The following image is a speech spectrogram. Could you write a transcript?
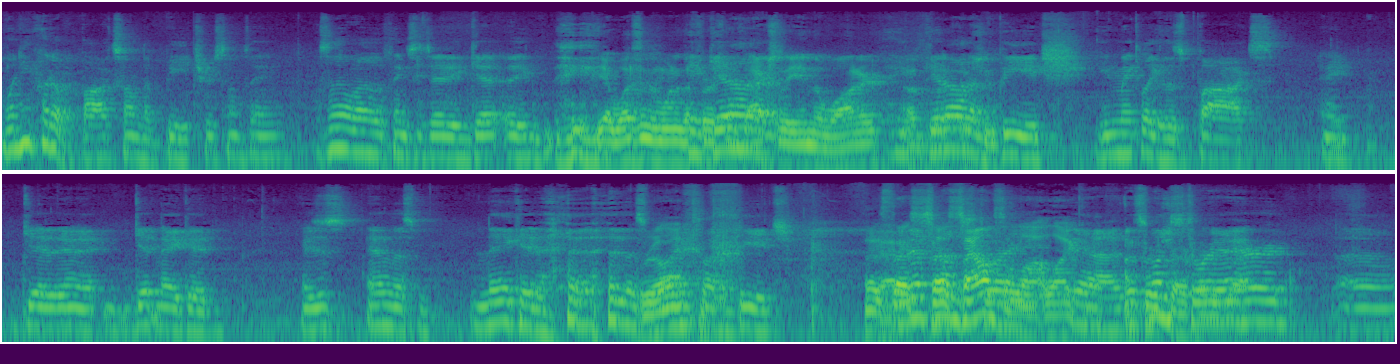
When he put a box on the beach or something, wasn't that one of the things he did? He'd get, he'd, Yeah, wasn't one of the He'd first ones actually in the water? he'd get the on a beach, he'd make like this box, and he'd get in it, get naked, and just end this naked in this Really? box on the beach. that's, Yeah. that's- That's that sounds story- a lot like yeah. That's one sure story heard I heard. Uh,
